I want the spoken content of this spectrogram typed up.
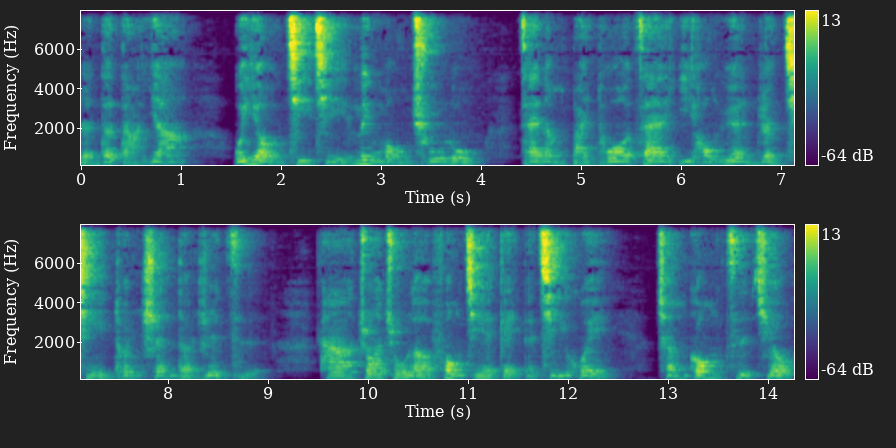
人的打压，唯有积极另谋出路，才能摆脱在怡红院忍气吞声的日子。他抓住了凤姐给的机会，成功自救，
